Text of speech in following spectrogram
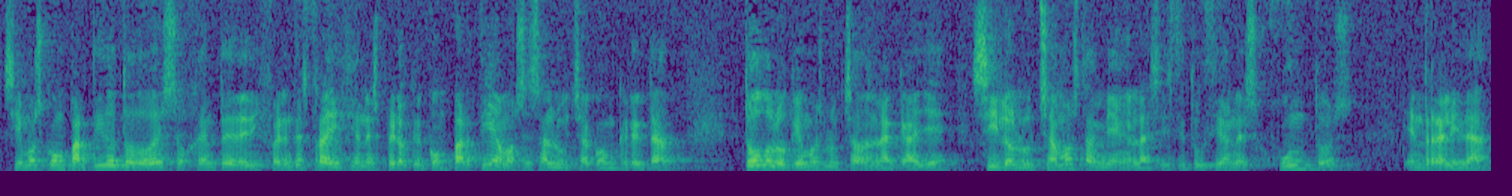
si hemos compartido todo eso, gente de diferentes tradiciones, pero que compartíamos esa lucha concreta, todo lo que hemos luchado en la calle, si lo luchamos también en las instituciones juntos, en realidad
